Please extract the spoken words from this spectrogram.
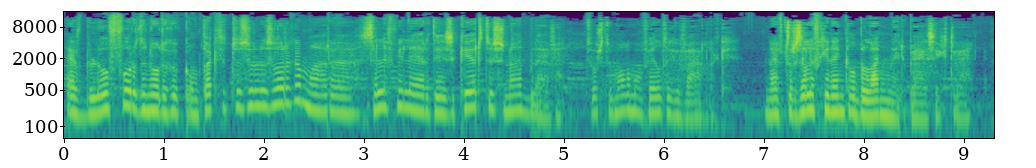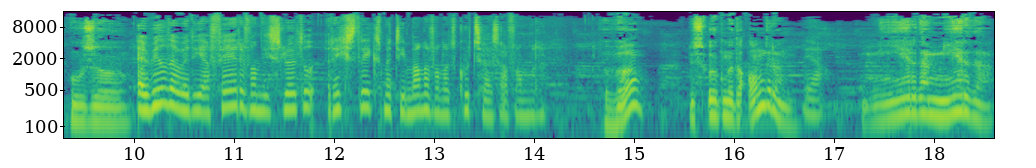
Hij heeft beloofd voor de nodige contacten te zullen zorgen, maar eh, zelf wil hij er deze keer tussenuit blijven. Het wordt hem allemaal veel te gevaarlijk. En hij heeft er zelf geen enkel belang meer bij, zegt hij. Hoezo? Hij wil dat we die affaire van die sleutel rechtstreeks met die mannen van het koetshuis afhandelen. Wat? Dus ook met de anderen? Ja. Mierda, mierda.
